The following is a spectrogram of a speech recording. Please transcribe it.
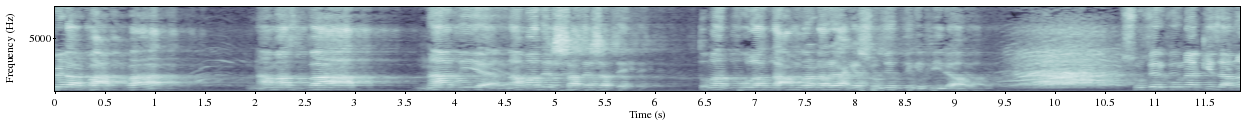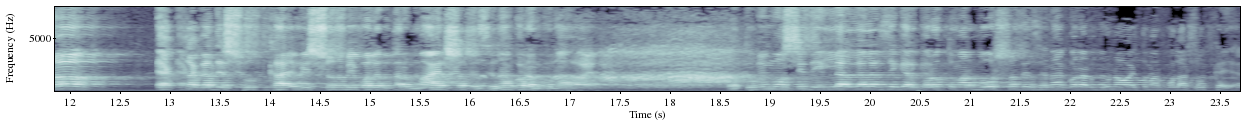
বেটা বাপ্পা নামাজ বাদ না দিয়া নামাজের সাথে সাথে তোমার পোলা দাম রাডারে আগে সুদের থেকে ফিরাও। সুদের গুণা কি জানো? এক টাকা দিয়ে সুদ খায়। বিশ্বনবী বলেন, তার মায়ের সাথে জেনা করার গুণা হয়। তুমি মসজিদ ইল্লাল্লাহ জিকার করো, তোমার বউর সাথে জেনা করার গুণা হয়, তোমার পোলা সুদ খাইয়া।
